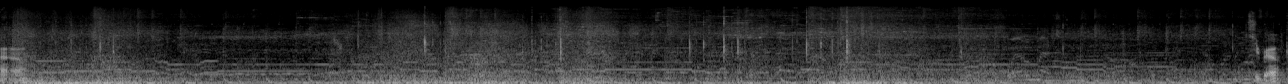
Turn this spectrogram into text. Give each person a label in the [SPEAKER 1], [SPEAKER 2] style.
[SPEAKER 1] Uh-oh. See, bro.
